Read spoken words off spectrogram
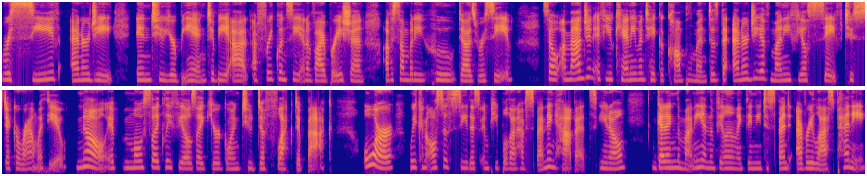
receive energy into your being, to be at a frequency and a vibration of somebody who does receive. So imagine if you can't even take a compliment. Does the energy of money feel safe to stick around with you? No, it most likely feels like you're going to deflect it back. Or we can also see this in people that have spending habits, you know, getting the money and then feeling like they need to spend every last penny.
